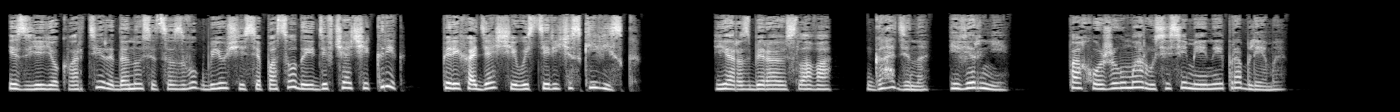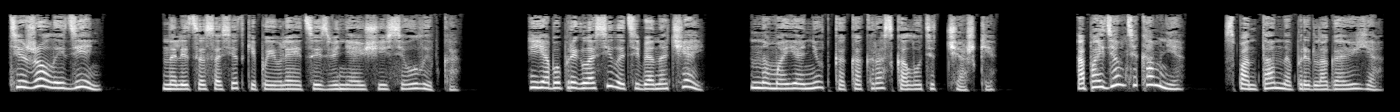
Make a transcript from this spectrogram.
Из ее квартиры доносится звук бьющейся посуды и девчачий крик, переходящий в истерический виск. Я разбираю слова «гадина» и «верни». Похоже, у Маруси семейные проблемы. «Тяжелый день!» На лице соседки появляется извиняющаяся улыбка. «Я бы пригласила тебя на чай, но моя Нютка как раз колотит чашки. А пойдемте ко мне», — спонтанно предлагаю я.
